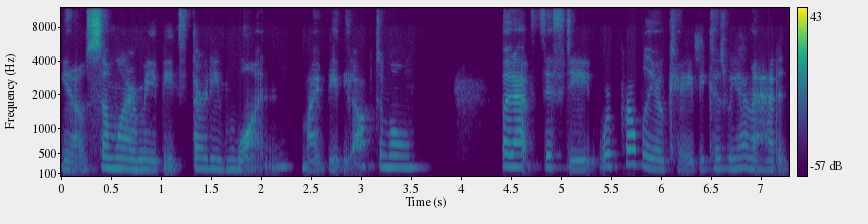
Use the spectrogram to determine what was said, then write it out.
you know, somewhere maybe 31 might be the optimal. But at 50, we're probably okay because we haven't had a,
